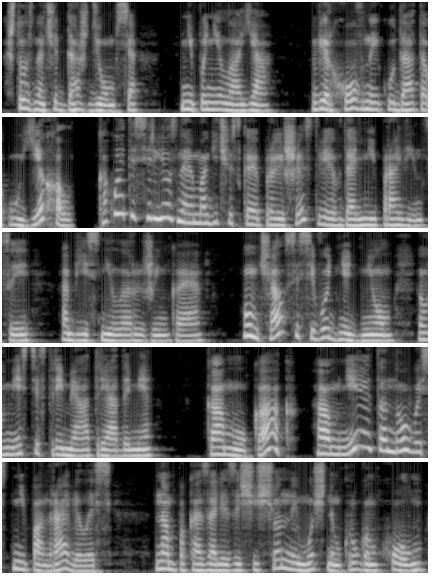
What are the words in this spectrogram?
«Что значит «дождемся»?» — не поняла я. «Верховный куда-то уехал? Какое-то серьезное магическое происшествие в дальней провинции. объяснила рыженькая. «Умчался сегодня днем вместе с тремя отрядами». «Кому как, а мне эта новость не понравилась». Нам показали защищенный мощным кругом холм.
